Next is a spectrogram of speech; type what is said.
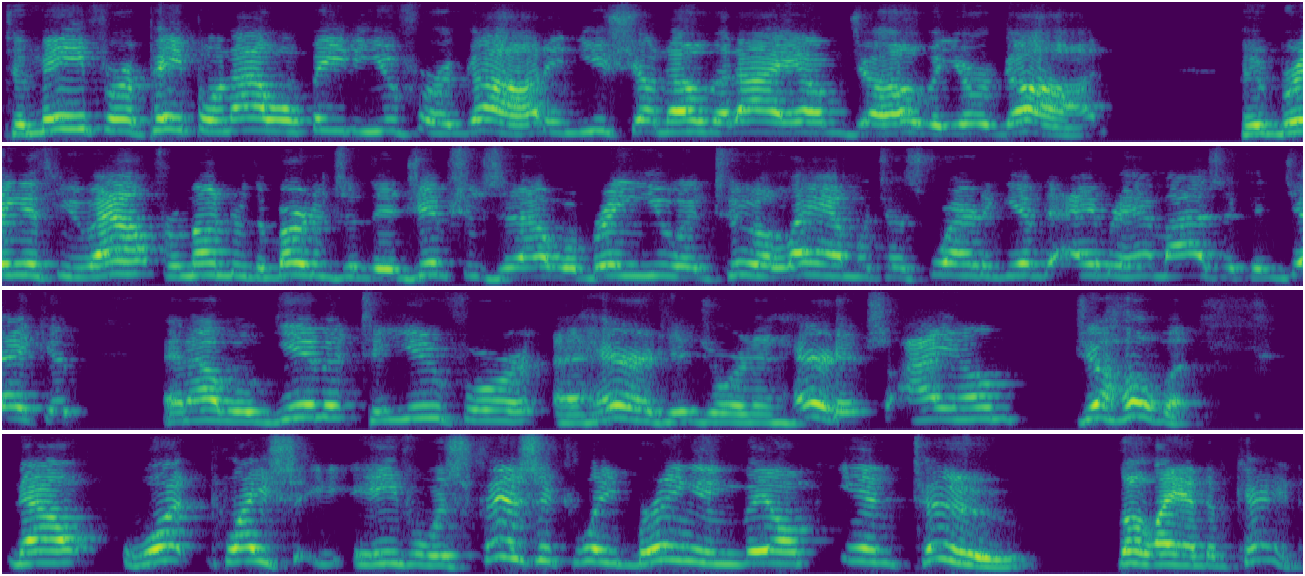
to me for a people, and I will be to you for a God, and you shall know that I am Jehovah your God, who bringeth you out from under the burdens of the Egyptians, and I will bring you into a land which I swear to give to Abraham, Isaac, and Jacob, and I will give it to you for a heritage or an inheritance. I am Jehovah. Now, what place he was physically bringing them into the land of Canaan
